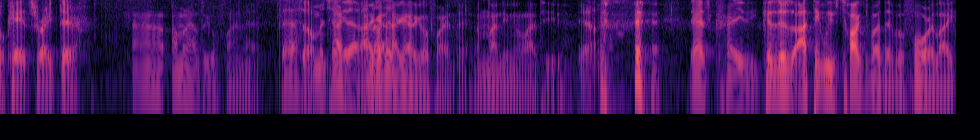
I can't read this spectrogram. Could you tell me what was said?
Okay, it's right there. Uh, I'm gonna have to go find that. Yeah, so I'm gonna check I, it out. I, I, got, I, gotta go find that. I'm not even gonna lie to you. Yeah. That's crazy. Because there's, I think we've talked about that before. Like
